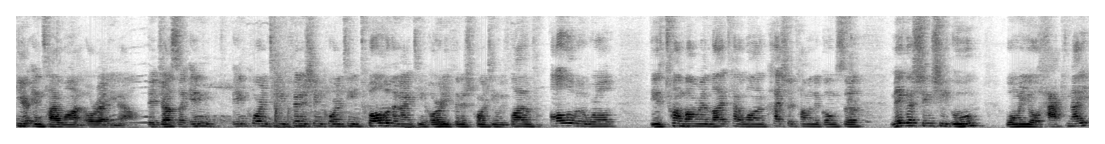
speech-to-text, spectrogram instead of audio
here in Taiwan already now. They just like in in quarantine, finishing quarantine. 12 of the 19 already finished quarantine. We fly them from all over the world. These 创办人来台湾，开始他们的公司。每个星期五，我们有 Hack Night。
